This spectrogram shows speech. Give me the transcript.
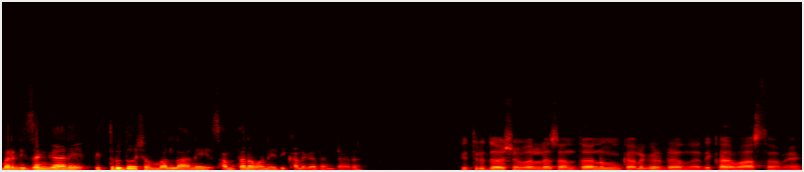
మరి నిజంగానే పితృదోషం వల్లనే సంతానం అనేది కలగదంటారా? పితృదోషం వల్ల సంతానం కలగడం అనేది వాస్తవమే.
